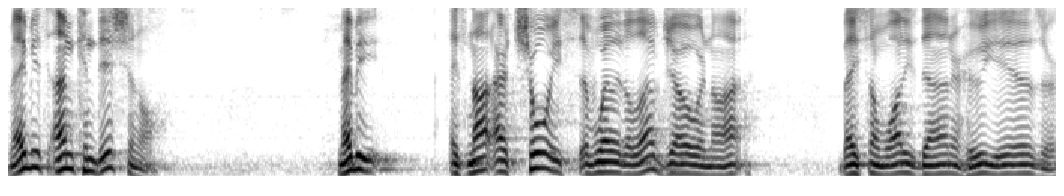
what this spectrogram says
Maybe it's unconditional. Maybe it's not our choice of whether to love Joe or not based on what he's done or who he is or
